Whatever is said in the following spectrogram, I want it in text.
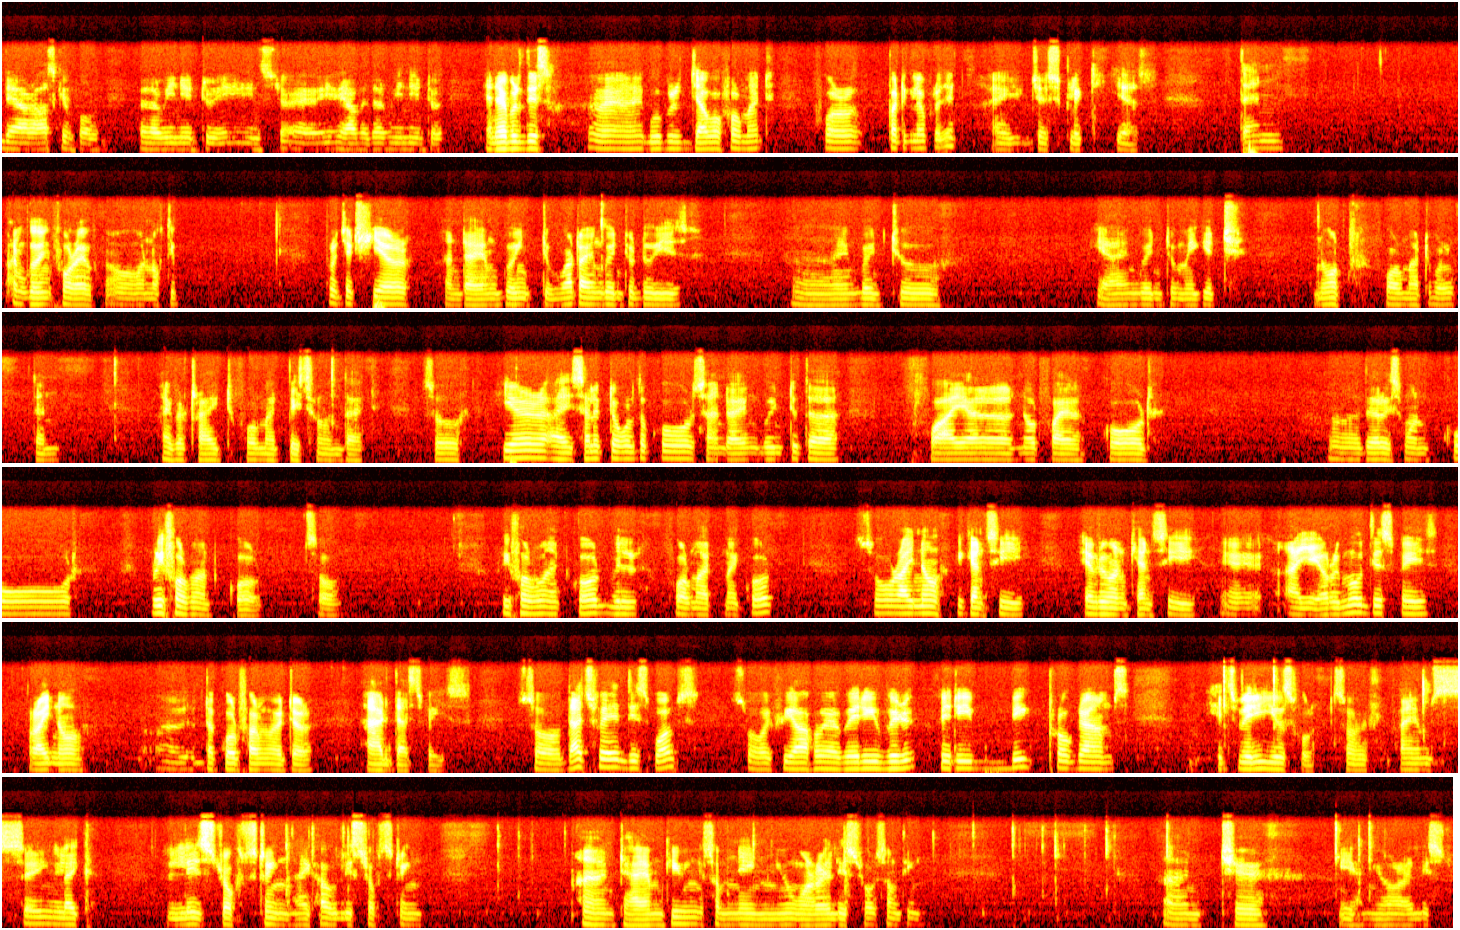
they are asking for whether we need to install uh, yeah whether we need to enable this uh, Google Java format for particular project I just click yes. Then I'm going for a, uh, one of the projects here and I am going to what I am going to do is uh, I'm going to yeah I'm going to make it not formatable. Then I will try to format based on that. So here I select all the codes and I am going to the file not file code. Uh, there is one code reformat code. So reformat code will format my code. So right now we can see everyone can see uh, I remove this space. Right now uh, the code formatter add that space. So that's why this works. So if you have a very very very big programs it's very useful. So if I am saying like list of string I have list of string and I am giving some name new URL list or something and uh, yeah URL list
